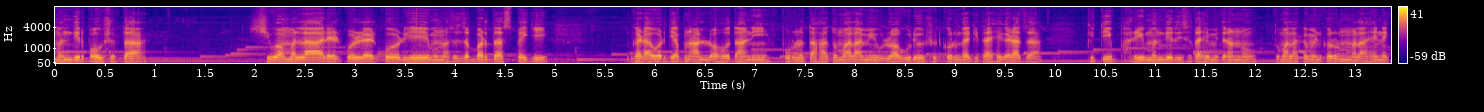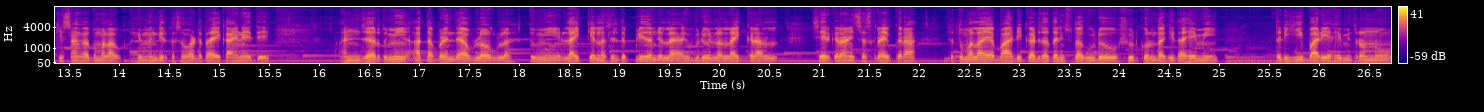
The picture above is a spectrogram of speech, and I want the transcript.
मंदिर पाहू शकता. शिवा मला रेडकोट रेडकोट घे म्हणून असं जबरदस्तपैकी गडावरती आपण आलो आहोत आणि पूर्णतः तुम्हाला मी व्लॉग व्हिडिओ शूट करून दाखवित आहे गडाचा. किती भारी मंदिर दिसत आहे मित्रांनो. तुम्हाला कमेंट करून मला हे नक्की सांगा तुम्हाला हे मंदिर कसं वाटत आहे काय नाही ते. आणि जर तुम्ही आतापर्यंत या ब्लॉगला तुम्ही लाईक केलं नसेल तर प्लीज आमच्या ला व्हिडिओला लाईक करा शेअर करा आणि सबस्क्राईब करा. तर तुम्हाला या बारीकडे जाताना सुद्धा व्हिडिओ शूट करून दाखवत आहे मी. तरी ही बारी आहे मित्रांनो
